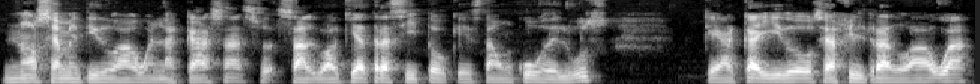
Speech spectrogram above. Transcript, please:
no se ha metido agua en la casa, salvo aquí atrásito que está un cubo de luz que ha caído, se ha filtrado agua.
